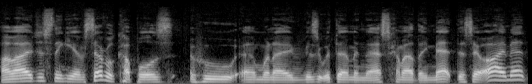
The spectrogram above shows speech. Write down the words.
Um, I was just thinking of several couples who, um, when I visit with them and ask them how they met, they say, "Oh, I met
